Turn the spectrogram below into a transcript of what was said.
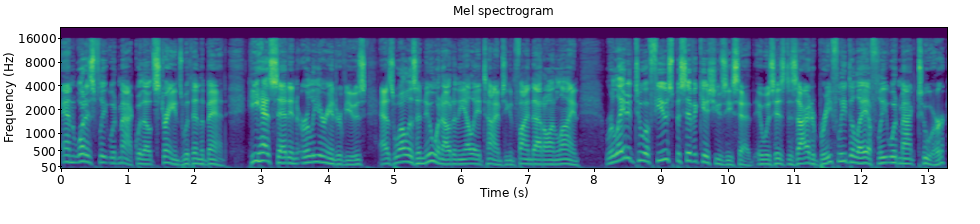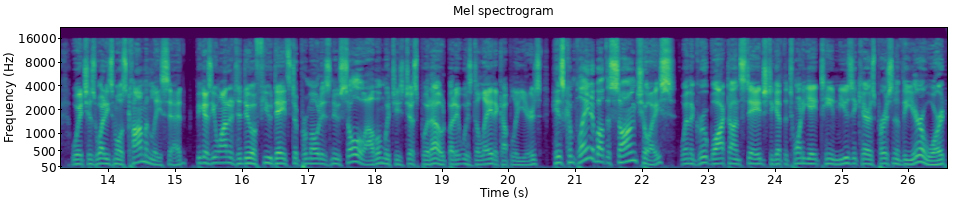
And what is Fleetwood Mac without strains within the band? He has said in earlier interviews, as well as a new one out in the LA Times, you can find that online, related to a few specific issues, he said. It was his desire to briefly delay a Fleetwood Mac tour, which is what he's most commonly said, because he wanted to do a few dates to promote his new solo album, which he's just put out, but it was delayed a couple of years. His complaint about the song choice when the group walked on stage to get the 2018 MusiCares Person of the Year award,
